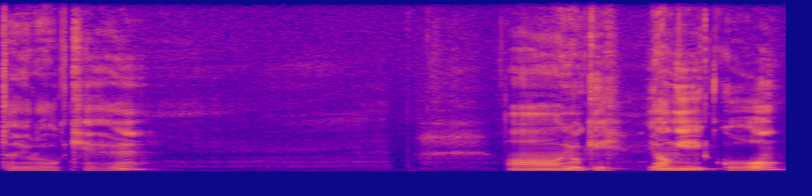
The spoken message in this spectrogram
자, 요렇게 어, 여기 0이 있고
